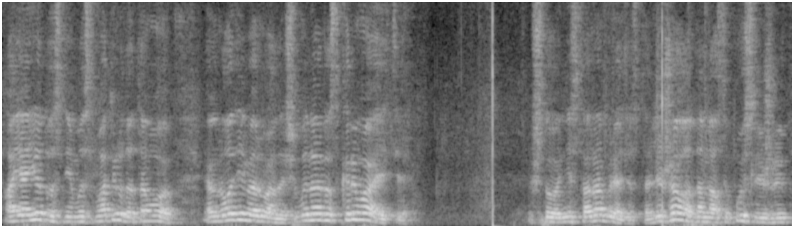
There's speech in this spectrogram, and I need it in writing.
А я еду с ним и смотрю до того. Я говорю, Владимир Иванович, вы, наверное, скрываете, что не старообрядец-то. Лежало до нас, и пусть лежит.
